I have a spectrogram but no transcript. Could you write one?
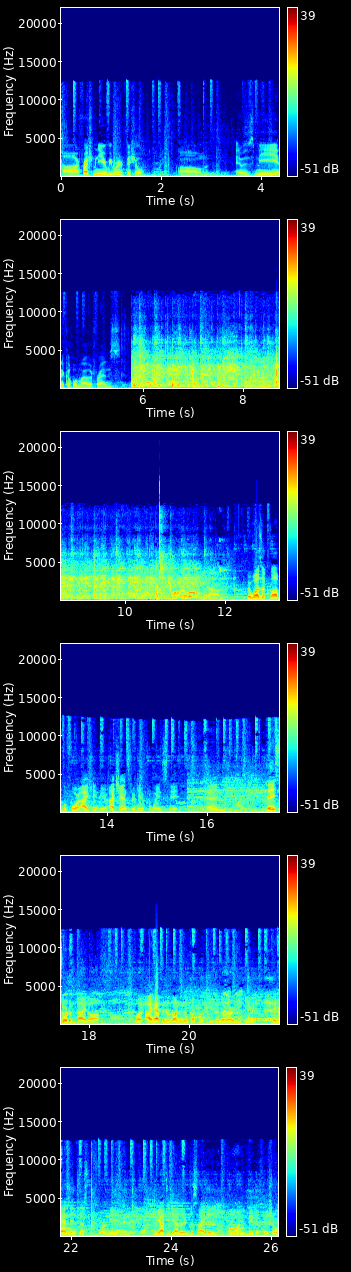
Uh, our freshman year, we weren't official. Um, and it was me and a couple of my other friends. Actually, um, there was a club before I came here. I transferred here from Wayne State, and they sort of died off. But I happened to run into a couple of people that are already here. They had an interest before me, and we got together and decided we wanted to make it official.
